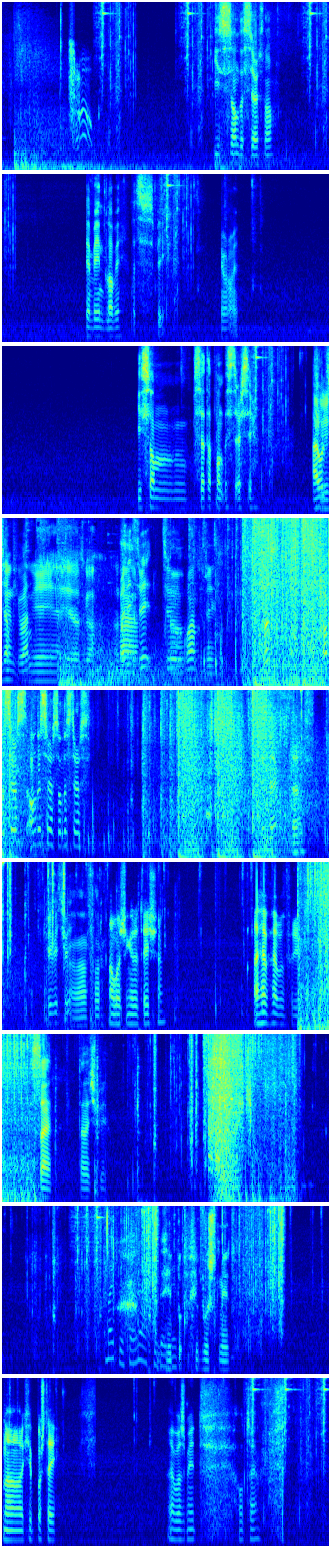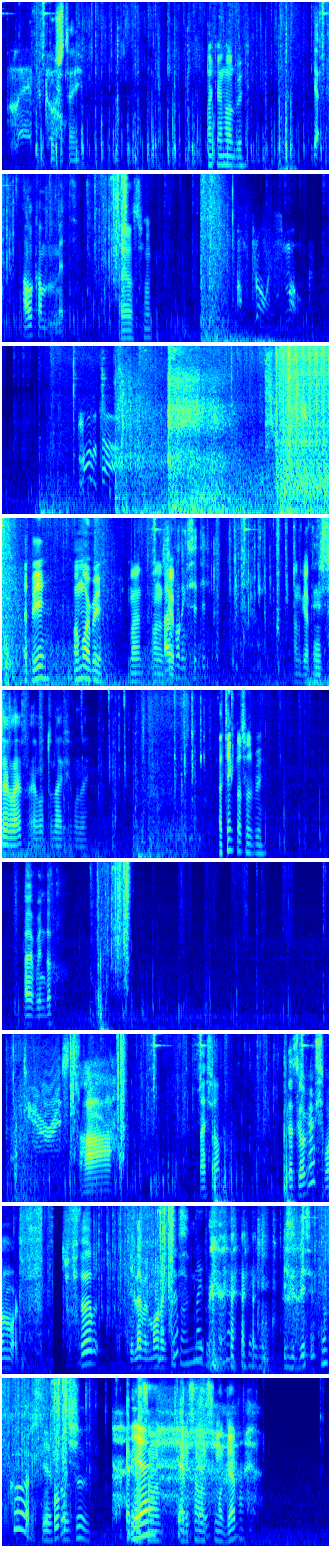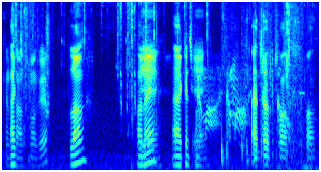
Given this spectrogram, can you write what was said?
Smoke! He's on the stairs now. Can be in the lobby. Let's speak. You're right. He's some setup on the stairs here. I will You jump can- you one. Yeah, yeah, yeah, let's go. Ready? One, Three, two, Two, one. three. Close. On the stairs, on the stairs, on the stairs. In there. Uh, 3v3. Uh, four. I'm watching rotation. I have heaven for you. Side. 10 HP. Microphone He, pu- he pushed mid. No, no, he pushed A. I was mid all time. He pushed A. I can hold B. I'll come mid. I will smoke. I'm throwing smoke. Molotov! At B. One more B. Man, one is I'm gap. holding city. One gap. He's still alive. I want to knife him one day. I think plus was B. I have window. Ah. Nice job. Let's go guys, one more. F- Third. 11 more like this. Microphone muted. Phone activated. Is it busy? Of course, yes. Moving. let's do it. Can Yeah. someone, Carry, can someone smoke gap? Can I- someone smoke gap? Long? On Yeah, I can smoke. Yeah. I dropped 12. Well,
